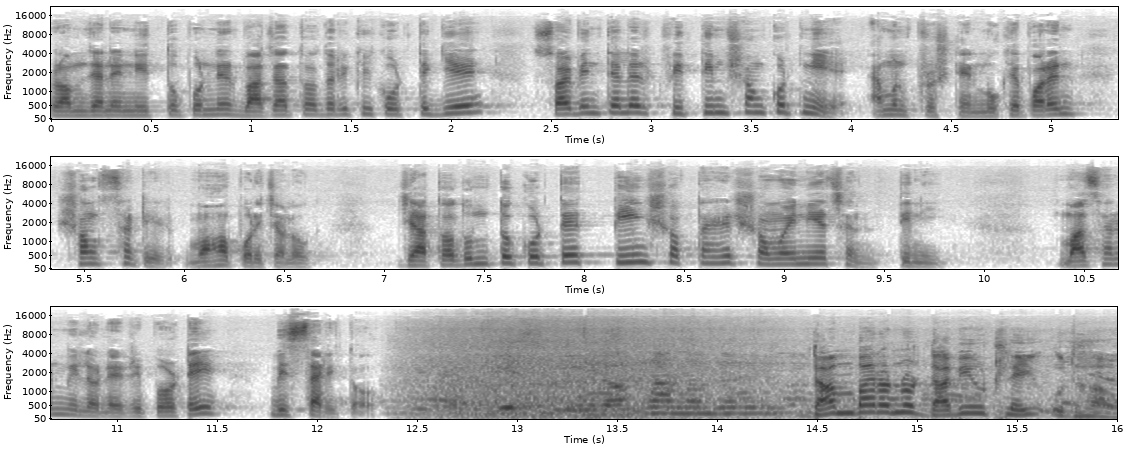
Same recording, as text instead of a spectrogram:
রমজানের নিত্যপণ্যের বাজার তদারকি করতে গিয়ে সয়াবিন তেলের কৃত্রিম সংকট নিয়ে এমন প্রশ্নের মুখে পড়েন সংস্থাটির মহাপরিচালক, যা তদন্ত করতে তিন সপ্তাহের সময় নিয়েছেন তিনি। মাঝার মিলনের রিপোর্টে বিস্তারিত। দাম বাড়ানোর দাবি উঠলেই উধাও,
